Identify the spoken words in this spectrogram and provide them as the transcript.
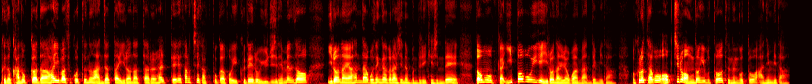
그래서 간혹가다 하이바 스쿼트는 앉았다 일어났다를 할 때 상체 각도가 거의 그대로 유지되면서 일어나야 한다고 생각을 하시는 분들이 계신데 너무 그러니까 이뻐 보이게 일어나려고 하면 안 됩니다. 어, 그렇다고 억지로 엉덩이부터 드는 것도 아닙니다.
